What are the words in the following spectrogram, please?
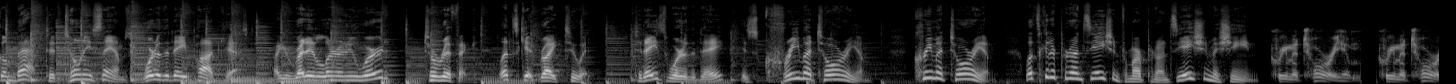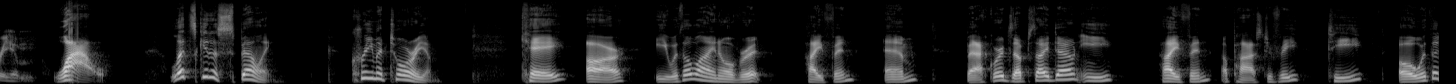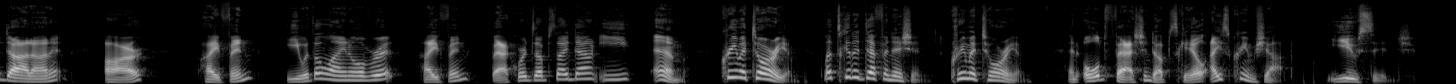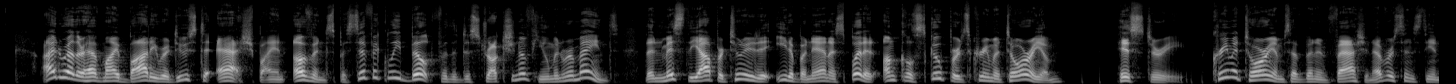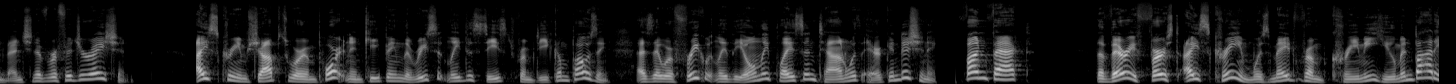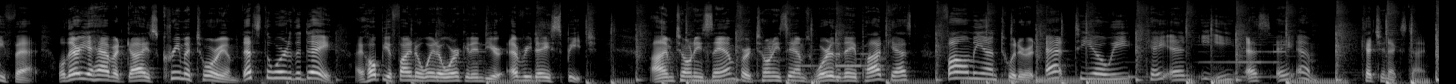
Welcome back to Tony Sam's Word of the Day podcast. Are you ready to learn a new word? Terrific. Let's get right to it. Today's word of the day is crematorium. Crematorium. Let's get a pronunciation from our pronunciation machine. Crematorium. Crematorium. Wow. Let's get a spelling. Crematorium. K R E with a line over it, hyphen, M, backwards upside down E, hyphen, apostrophe, T, O with a dot on it, R, hyphen, E with a line over it, hyphen, backwards upside down E, M. Crematorium. Let's get a definition. Crematorium. An old fashioned upscale ice cream shop. Usage. I'd rather have my body reduced to ash by an oven specifically built for the destruction of human remains than miss the opportunity to eat a banana split at Uncle Scooper's crematorium. History Crematoriums have been in fashion ever since the invention of refrigeration. Ice cream shops were important in keeping the recently deceased from decomposing, as they were frequently the only place in town with air conditioning. Fun fact the very first ice cream was made from creamy human body fat. Well, there you have it, guys. Crematorium. That's the word of the day. I hope you find a way to work it into your everyday speech. I'm Tony Sam for Tony Sam's Word of the Day podcast. Follow me on Twitter at, at T O E K N E E S A M. Catch you next time.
